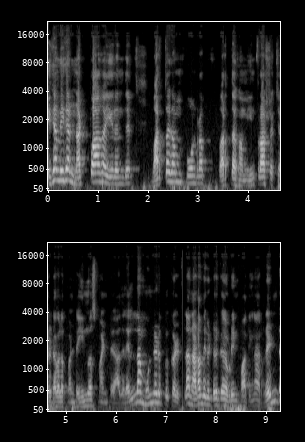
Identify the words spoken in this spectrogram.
மிக மிக நட்பாக இருந்து வர்த்தகம் போன்ற வர்த்தகம் இன்ஃப்ராஸ்ட்ரக்சர் டெவலப்மெண்ட் இன்வெஸ்ட்மெண்ட் அதில் எல்லாம் முன்னெடுப்புகள் எல்லாம் நடந்துகிட்டு இருக்கு அப்படின்னு பார்த்தீங்கன்னா ரெண்டு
